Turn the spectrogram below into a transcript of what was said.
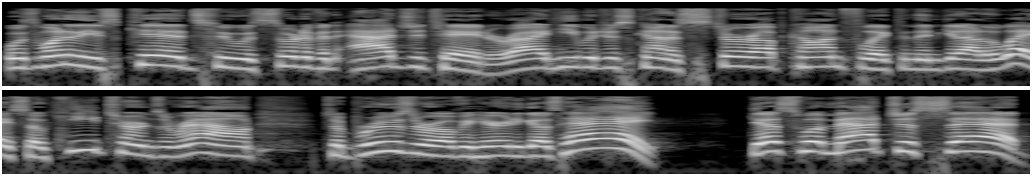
was one of these kids who was sort of an agitator, right? He would just kind of stir up conflict and then get out of the way. So he turns around to Bruiser over here and he goes, Hey, guess what Matt just said?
